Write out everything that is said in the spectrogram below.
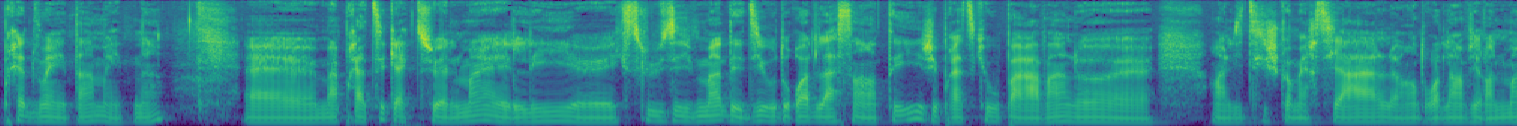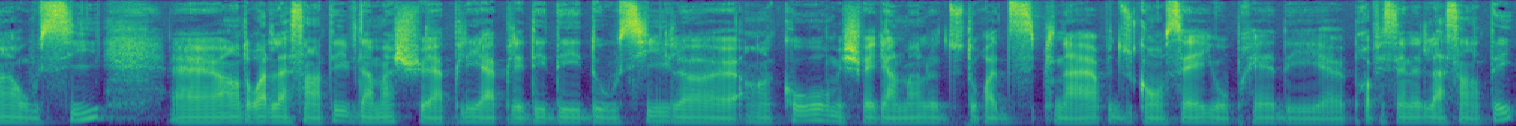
près de 20 ans maintenant. ma pratique actuellement, elle est exclusivement dédiée au droit de la santé. J'ai pratiqué auparavant là, en litige commercial, en droit de l'environnement aussi. en droit de la santé, évidemment, je suis appelé à plaider des dossiers là, en cours, mais je fais également du droit disciplinaire puis du conseil auprès des euh, professionnels de la santé.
